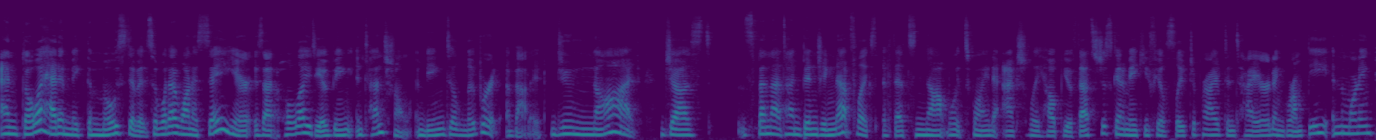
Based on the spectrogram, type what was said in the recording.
And go ahead and make the most of it. So, what I want to say here is that whole idea of being intentional and being deliberate about it. Do not just spend that time binging Netflix if that's not what's going to actually help you. If that's just going to make you feel sleep deprived and tired and grumpy in the morning,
